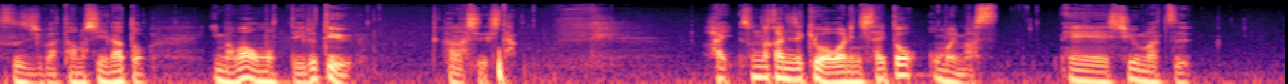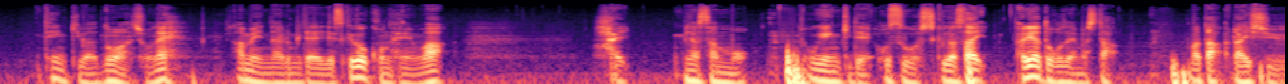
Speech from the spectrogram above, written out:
数字は楽しいなと今は思っているという話でした。はいそんな感じで今日は終わりにしたいと思います、えー、週末天気はどうなんでしょうね。雨になるみたいですけどこの辺は。はい皆さんもお元気でお過ごしください。ありがとうございました。また来週。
